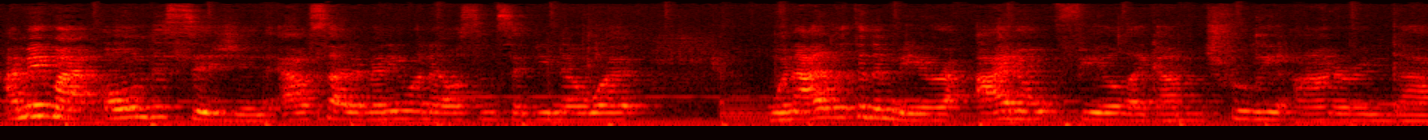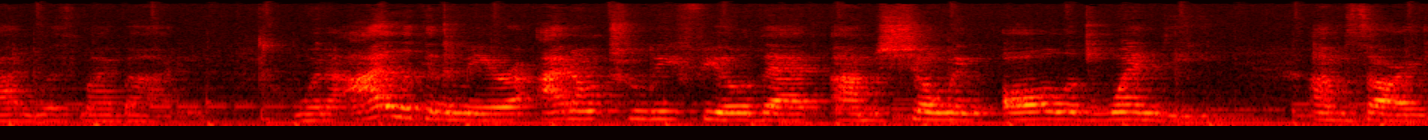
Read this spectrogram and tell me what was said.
I made my own decision outside of anyone else and said, you know what? When I look in the mirror, I don't feel like I'm truly honoring God with my body. When I look in the mirror, I don't truly feel that I'm showing all of Wendy. I'm sorry,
